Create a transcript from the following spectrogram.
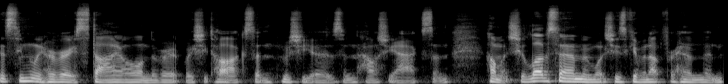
it's seemingly her very style and the way she talks and who she is and how she acts and how much she loves him and what she's given up for him and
